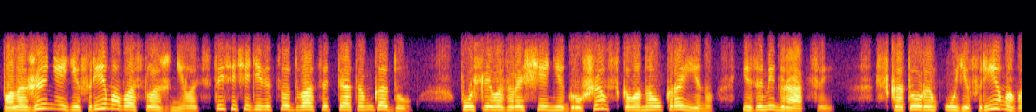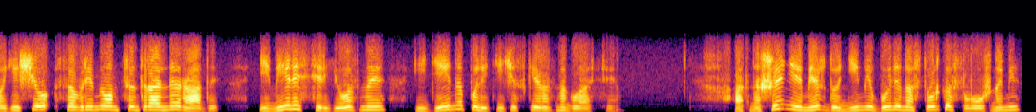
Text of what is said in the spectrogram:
Положение Ефремова осложнилось в 1925 году после возвращения Грушевского на Украину из эмиграции с которым у Ефремова еще со времен Центральной Рады имелись серьезные идейно-политические разногласия. Отношения между ними были настолько сложными,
